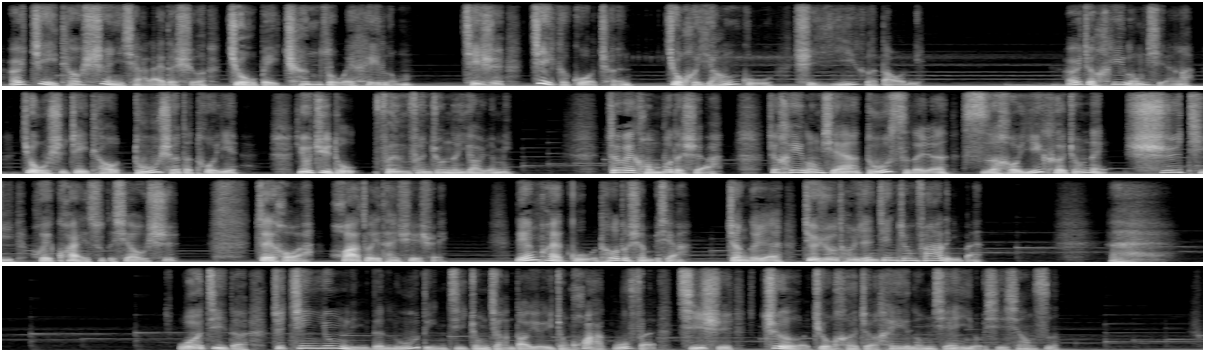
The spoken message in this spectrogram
而这条剩下来的蛇就被称作为黑龙。其实这个过程。就和养蛊是一个道理，而这黑龙涎啊，就是这条毒蛇的唾液，有剧毒，分分钟能要人命。最为恐怖的是啊，这黑龙涎啊，毒死的人死后一刻钟内，尸体会快速的消失，最后啊，化作一滩血水，连块骨头都剩不下，整个人就如同人间蒸发了一般。唉。我记得这金庸里的《庐鼎记》中讲到有一种化骨粉，其实这就和这黑龙涎有些相似。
